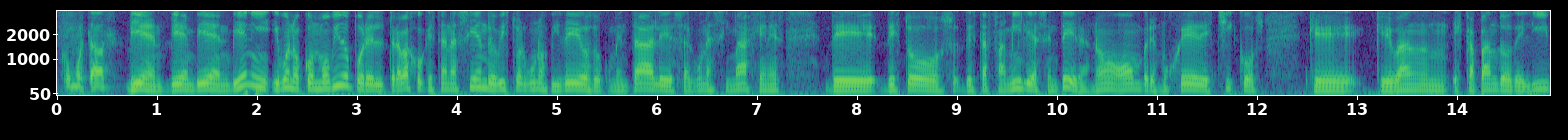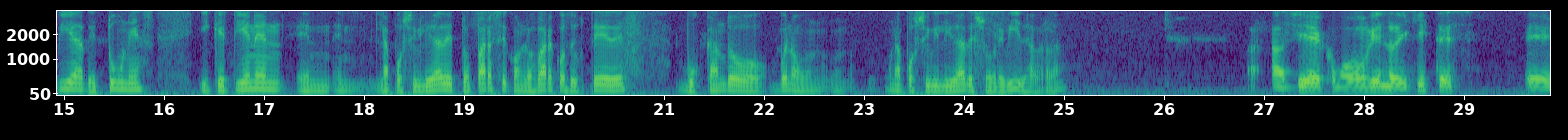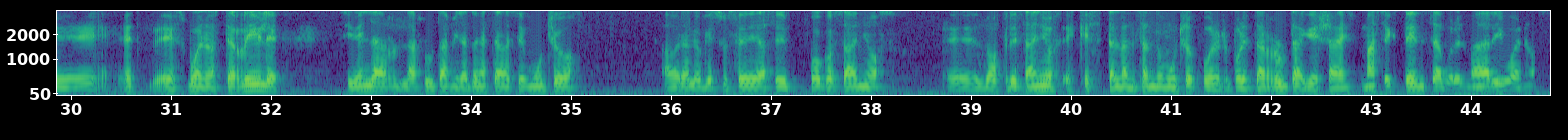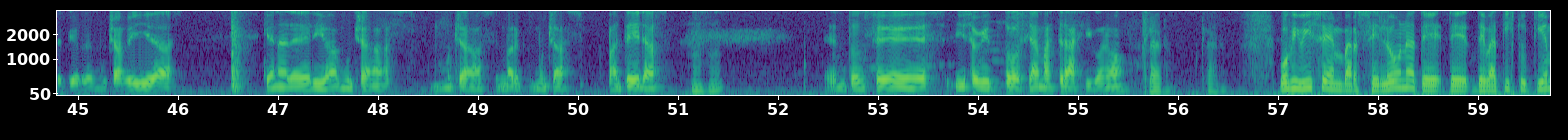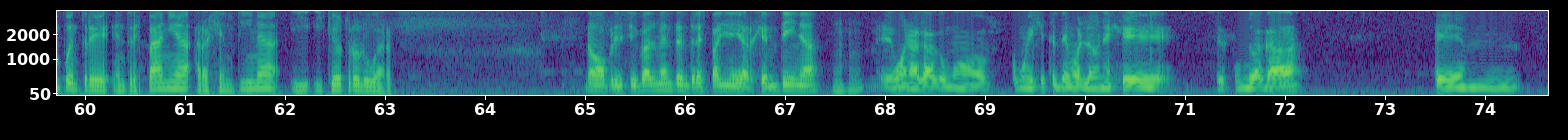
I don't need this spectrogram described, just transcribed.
¿Cómo estás? Bien, bien, bien, bien y, bueno, conmovido por el trabajo que están haciendo, he visto algunos videos, documentales, algunas imágenes de, de estos, de estas familias enteras, ¿no? Hombres, mujeres, chicos que, que van escapando de Libia, de Túnez y que tienen en, la posibilidad de toparse con los barcos de ustedes buscando, bueno, una posibilidad de sobrevida, ¿verdad? Así es, como vos bien lo dijiste, eh, es, bueno, es terrible. Si bien las rutas migratorias están hace mucho, ahora lo que sucede hace pocos años, eh, dos, tres años, es que se están lanzando muchos por, por esta ruta que ya es más extensa por el mar y bueno, se pierden muchas vidas, quedan a la deriva muchas, muchas, muchas pateras. Entonces hizo que todo sea más trágico, ¿no? Claro, claro. Vos vivís en Barcelona, te, debatís tu tiempo entre, entre España, Argentina y, qué otro lugar. No, principalmente entre España y Argentina. Eh, bueno, acá como, como dijiste tenemos la ONG, se fundó acá. Eh,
